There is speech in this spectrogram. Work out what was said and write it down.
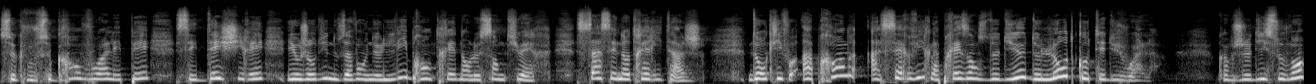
ce, ce grand voile épais s'est déchiré et aujourd'hui, nous avons une libre entrée dans le sanctuaire. Ça, c'est notre héritage. Donc, il faut apprendre à servir la présence de Dieu de l'autre côté du voile. Comme je le dis souvent,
